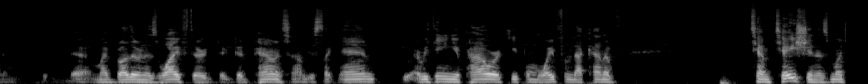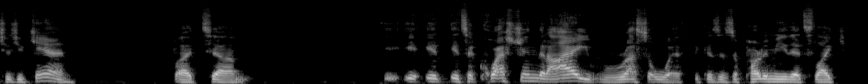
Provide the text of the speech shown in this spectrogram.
know, my brother and his wife, they're they're good parents. And I'm just like, man, do everything in your power, keep them away from that kind of temptation as much as you can. But um, it, it, it's a question that I wrestle with because there's a part of me that's like,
